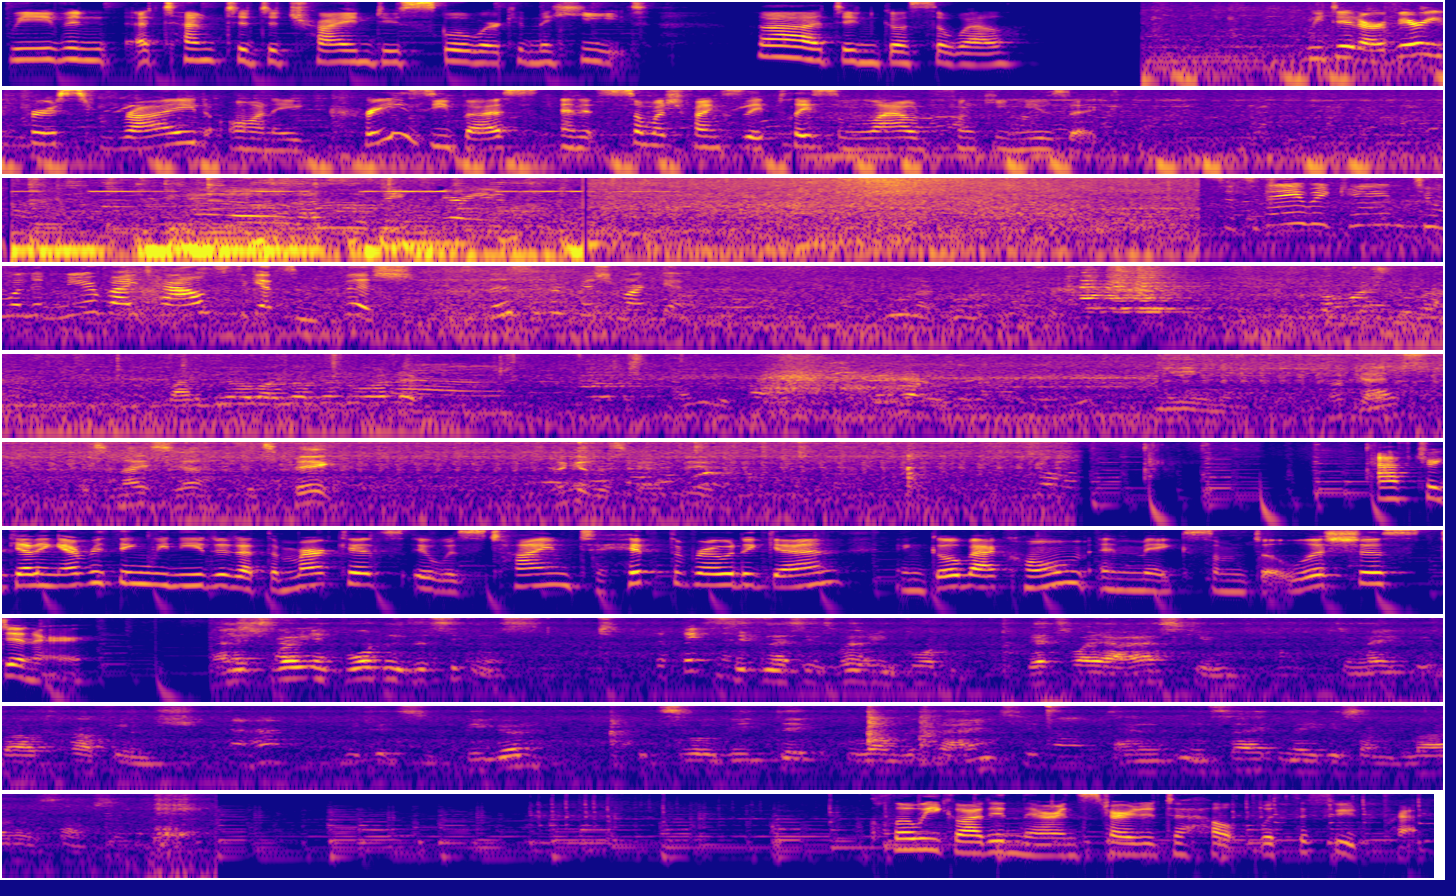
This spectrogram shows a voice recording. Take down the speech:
We even attempted to try and do schoolwork in the heat. Ah, it didn't go so well. We did our very first ride on a crazy bus, and it's so much fun because they play some loud, funky music. So today we came to one of the nearby towns to get some fish. So this is the fish market. Okay. It's nice, yeah. It's big. Look at this guy, dude. After getting everything we needed at the markets, it was time to hit the road again and go back home and make some delicious dinner. And it's very important the thickness. The thickness. Thickness is very important. That's why I asked him to make about half inch. Uh-huh. If it's bigger, it will be take longer time. And inside maybe some blood or something. Chloe got in there and started to help with the food prep.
